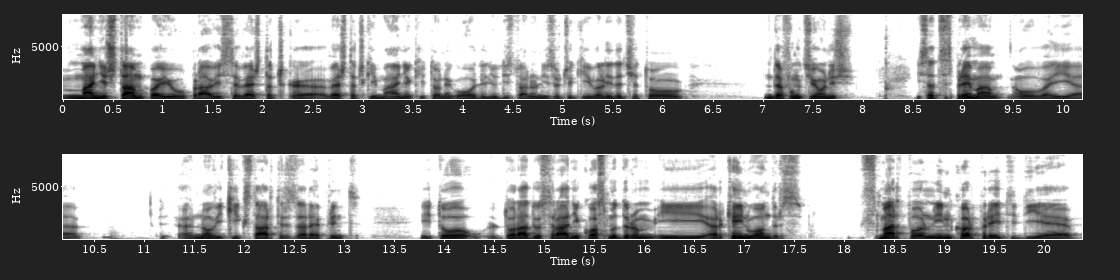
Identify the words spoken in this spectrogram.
manje štampaju, pravi se veštačka, veštački manjak i to, nego ovde ljudi stvarno nisu očekivali da će to da funkcioniš. I sad se sprema ovaj, a, a, novi Kickstarter za reprint i to, to rade u sradnji Cosmodrom i Arcane Wonders. Smartphone Incorporated je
